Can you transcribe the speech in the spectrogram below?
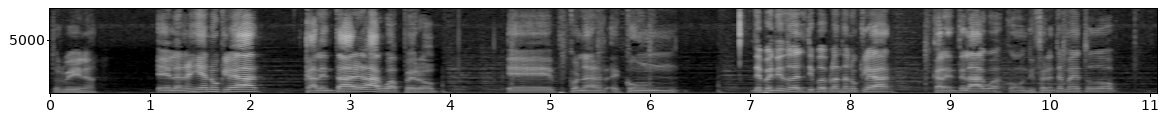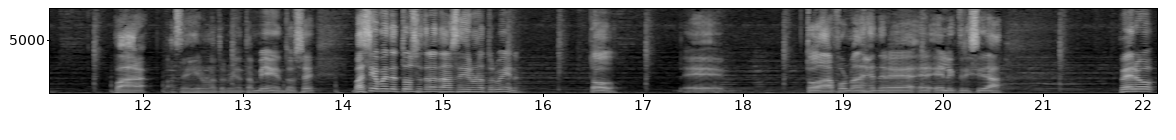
turbina. Eh, la energía nuclear, calentar el agua, pero eh, con la con dependiendo del tipo de planta nuclear, calentar el agua con diferentes métodos para hacer girar una turbina también. Entonces, básicamente todo se trata de hacer girar una turbina. Todo. Eh, toda forma de generar eh, electricidad. Pero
